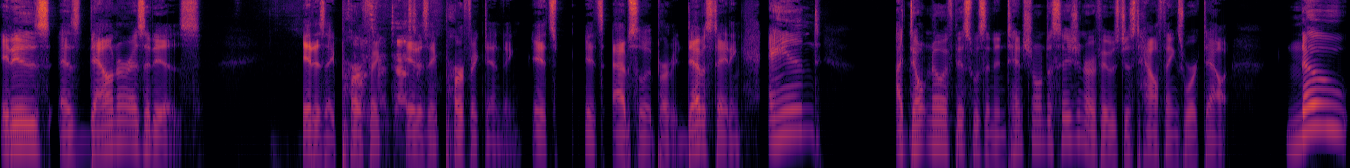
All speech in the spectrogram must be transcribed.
it is as downer as it is. It is a perfect Oh, it is a perfect ending. It's it's absolutely perfect. Devastating. And I don't know if this was an intentional decision or if it was just how things worked out. No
